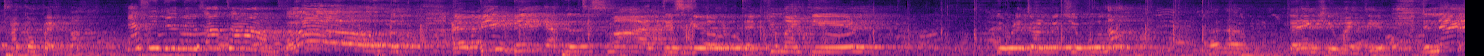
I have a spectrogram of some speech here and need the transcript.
Accompagnement. Merci de nous entendre. Oh! A big, big applaudissement at this girl. Thank you, my dear. You return with your Buna? Thank you, my dear. The next.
